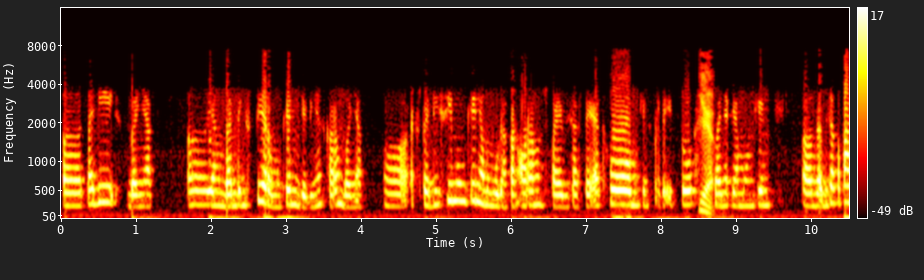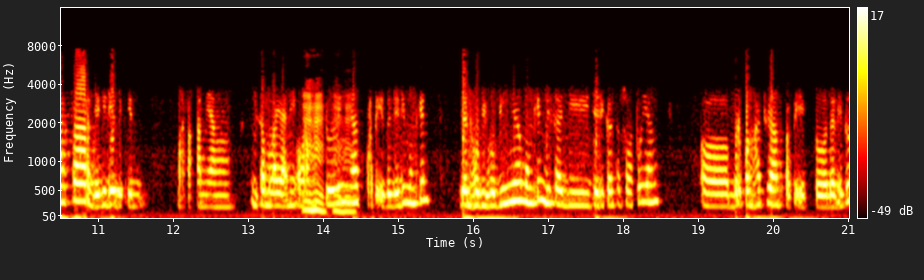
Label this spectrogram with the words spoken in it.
eh, tadi banyak eh, yang banting setir, mungkin jadinya sekarang banyak eh, ekspedisi mungkin yang memudahkan orang supaya bisa stay at home, mungkin seperti itu. Iya. Banyak yang mungkin eh, nggak bisa ke pasar, jadi dia bikin masakan yang bisa melayani orang Mhm, sekelilingnya seperti itu. Jadi mungkin dan hobi-hobinya mungkin bisa dijadikan sesuatu yang eh, berpenghasilan seperti itu. Dan itu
